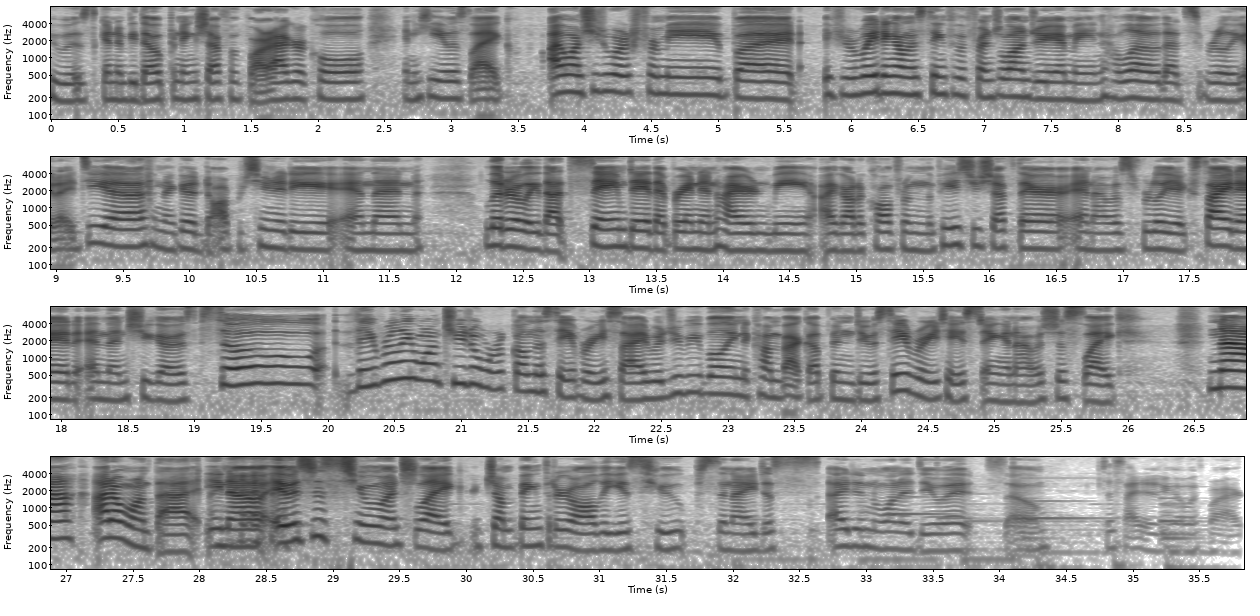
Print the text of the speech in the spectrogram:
who was going to be the opening chef of Bar Agricole, and he was like, I want you to work for me, but if you're waiting on this thing for the French Laundry, I mean, hello, that's a really good idea and a good opportunity. And then literally that same day that Brandon hired me, I got a call from the pastry chef there and I was really excited. And then she goes, So they really want you to work on the savory side. Would you be willing to come back up and do a savory tasting? And I was just like, Nah, I don't want that. You know, it was just too much like jumping through all these hoops and I just, I didn't want to do it. So decided to go with Agricole.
